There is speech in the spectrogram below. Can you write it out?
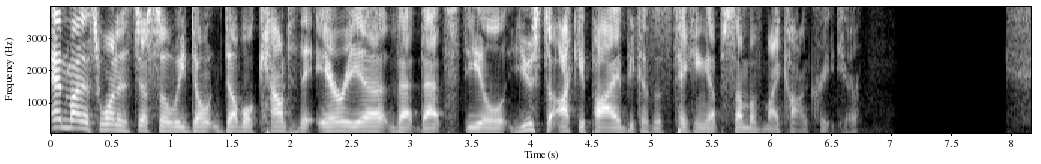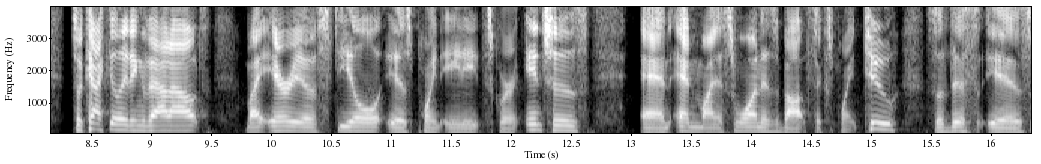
N minus one is just so we don't double count the area that that steel used to occupy because it's taking up some of my concrete here. So calculating that out, my area of steel is 0.88 square inches and N minus one is about 6.2. So this is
